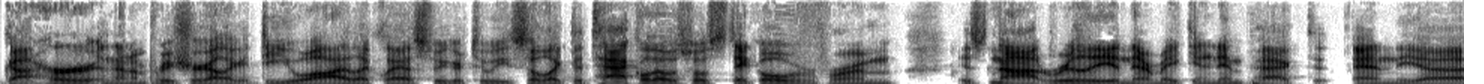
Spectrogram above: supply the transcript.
got hurt, and then I'm pretty sure got like a DUI like last week or two weeks. So like the tackle that was supposed to take over for him is not really in there making an impact. And the uh,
